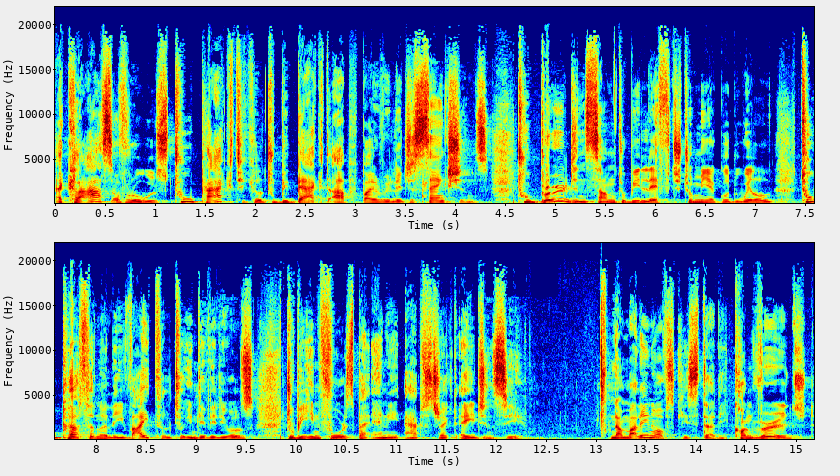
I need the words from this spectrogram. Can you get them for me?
a class of rules too practical to be backed up by religious sanctions, too burdensome to be left to mere goodwill, too personally vital to individuals to be enforced by any abstract agency. Now, Malinowski's study converged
